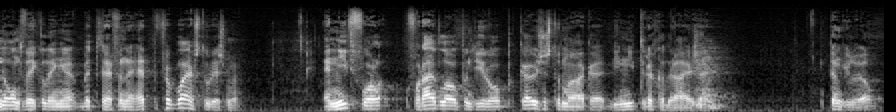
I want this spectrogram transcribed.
de ontwikkelingen betreffende het verblijfstoerisme. En niet voor, vooruitlopend hierop keuzes te maken die niet teruggedraaid zijn. Dank jullie wel.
